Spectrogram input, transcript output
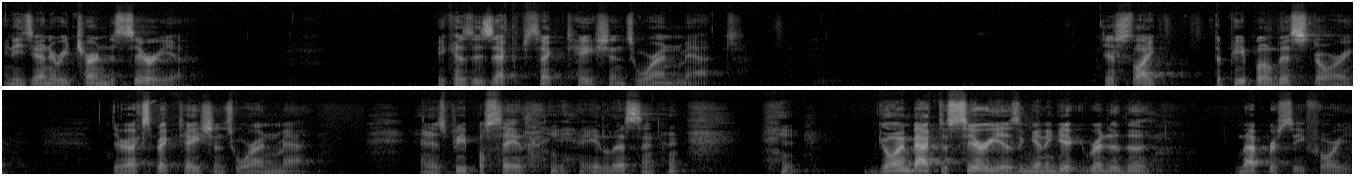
and he's going to return to Syria because his expectations were unmet. Just like the people of this story, their expectations were unmet. And as people say, hey, listen, going back to Syria isn't going to get rid of the leprosy for you.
